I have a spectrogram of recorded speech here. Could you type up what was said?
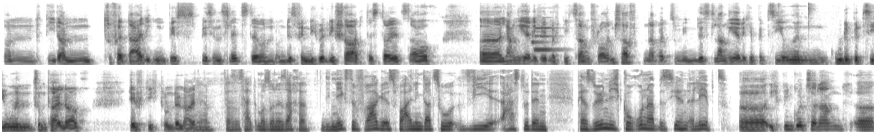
und die dann zu verteidigen bis, bis ins Letzte. Und, und das finde ich wirklich schade, dass da jetzt auch äh, langjährige, ich möchte nicht sagen Freundschaften, aber zumindest langjährige Beziehungen, gute Beziehungen zum Teil auch heftig drunter leiden. Ja, das ist halt immer so eine Sache. Die nächste Frage ist vor allen Dingen dazu, wie hast du denn persönlich Corona bis hierhin erlebt? Äh, ich bin Gott sei Dank, äh,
